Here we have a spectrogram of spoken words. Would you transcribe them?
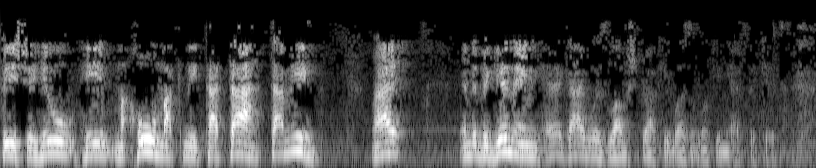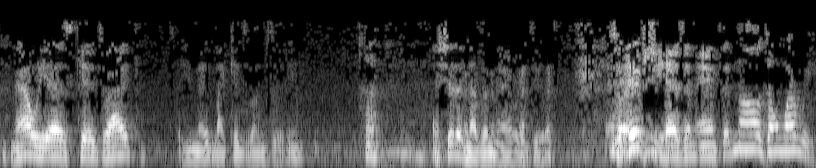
Hu maknitata tamid. Right? In the beginning, eh, the guy was love struck. He wasn't looking after kids. Now he has kids, right? So he made my kids mamzerim. I should have never married you. So if she has an answer, no, don't worry.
